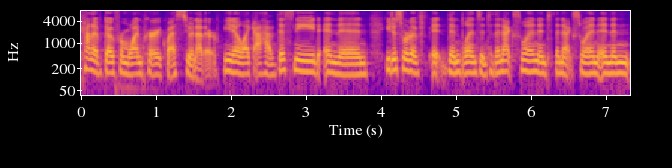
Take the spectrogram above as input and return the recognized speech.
kind of go from one prayer request to another. You know, like I have this need, and then you just sort of it then blends into the next one, into the next one, and then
